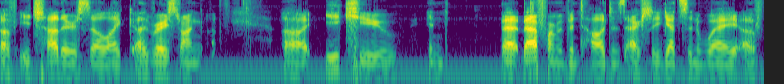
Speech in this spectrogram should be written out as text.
of each other. So like a very strong uh, EQ in that that form of intelligence actually gets in the way of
